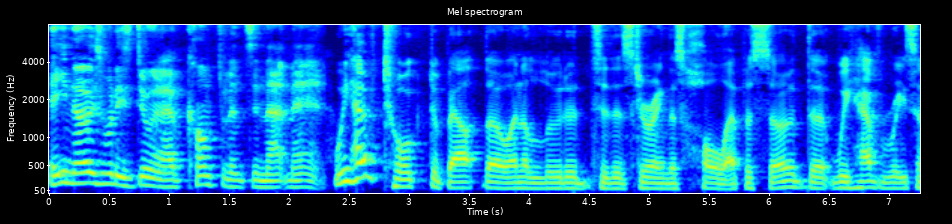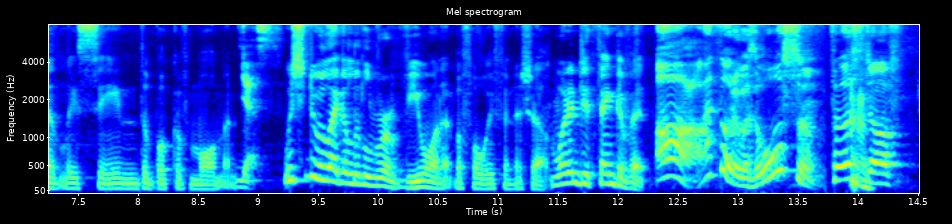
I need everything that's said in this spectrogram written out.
he knows what he's doing. I have confidence in that man. We have talked about, though, and alluded to this during this whole episode, that we have recently seen the Book of Mormon. Yes. We should do like a little review on it before we finish up. What did you think of it? Oh, I thought it was awesome. First off,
